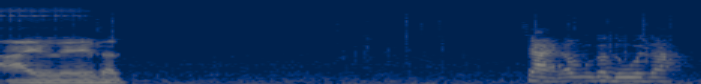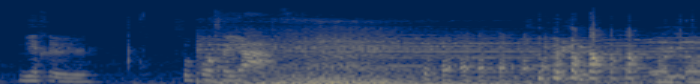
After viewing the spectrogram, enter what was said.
ตายไปเลยสัตว์ใช่แล้วมึงก็ดูจ้ะนี่คือซุปเปอร์ไซย่า วันต่อ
